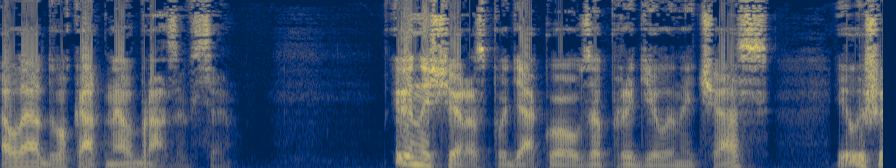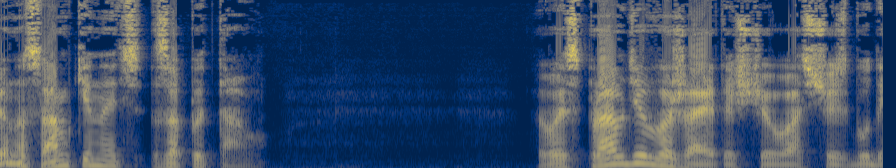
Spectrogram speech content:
але адвокат не образився. Він іще раз подякував за приділений час і лише насамкінець запитав. Ви справді вважаєте, що у вас щось буде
